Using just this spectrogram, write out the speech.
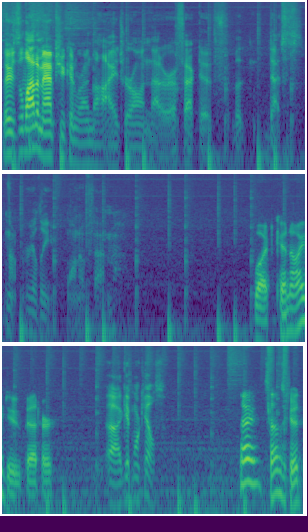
There's a lot of maps you can run the Hydra on that are effective, but that's not really one of them. What can I do better? Uh, get more kills. Hey, sounds good.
